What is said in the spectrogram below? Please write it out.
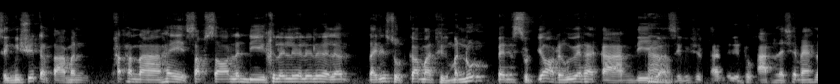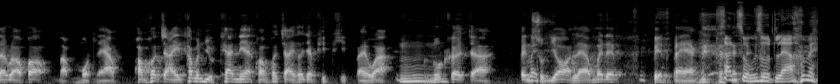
สิ่งมีชีวิตต่าง ๆ มันพัฒนาให้ซับซ้อนและดีขึ้นเรื่อยๆเรื่อยๆแล้วในที่สุดก็มาถึงมนุษย์เป็นสุดยอดของวิวัฒนาการดีกว่าสิ่งมีชีวิตอันอื่นทุกอันเลยใช่ไหมแล้วเราก็แบบหมดแล้ว ความเข้าใจถ้ามันหยุดแค่นี้ความเข้าใจก็จะผิดๆไปว่ามนุษย์ก็จะเป็นสุดยอดแล้วไม่ได้เปลี่ยนแปลงขั้นสูงสุดแล้วไม่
